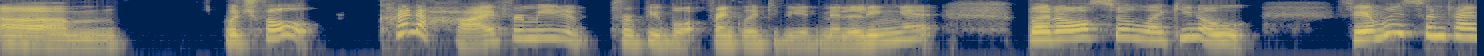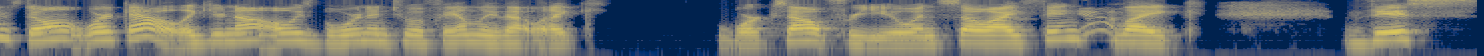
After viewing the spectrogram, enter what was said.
um, which felt kind of high for me to for people, frankly, to be admitting it. But also, like you know, families sometimes don't work out. Like you're not always born into a family that like works out for you, and so I think yeah. like this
